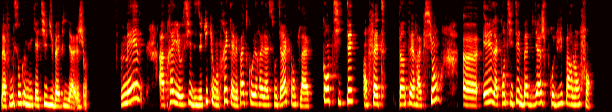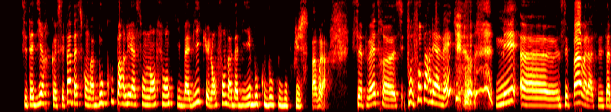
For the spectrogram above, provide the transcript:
la fonction communicative du babillage. Mais après, il y a aussi des études qui ont montré qu'il n'y avait pas de corrélation directe entre la quantité en fait d'interaction euh, et la quantité de babillage produit par l'enfant. C'est-à-dire que c'est pas parce qu'on va beaucoup parler à son enfant qui babille que l'enfant va babiller beaucoup beaucoup beaucoup plus. Bah voilà, ça peut être, euh, faut, parler avec, mais euh, c'est pas voilà, ça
